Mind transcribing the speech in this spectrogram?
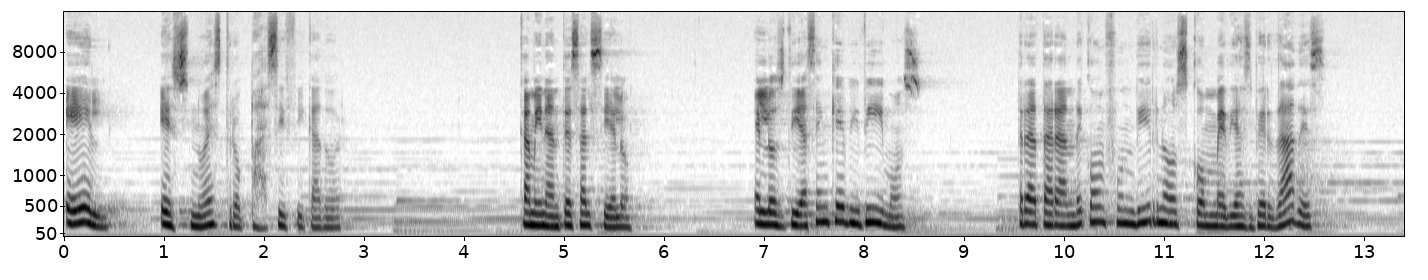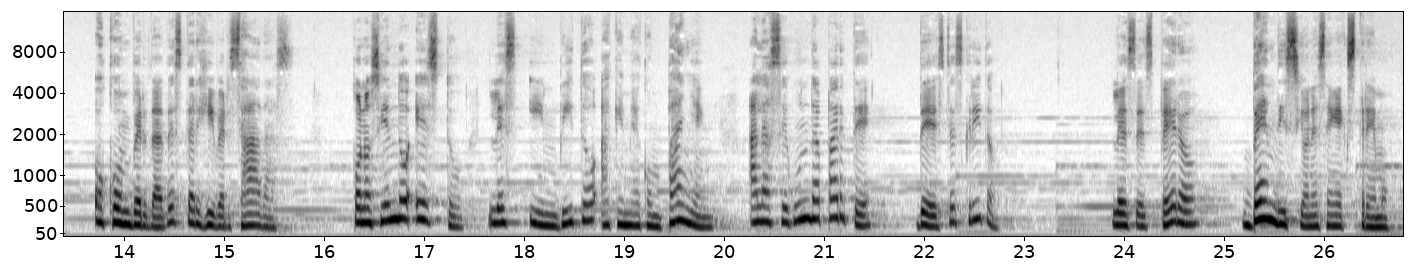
Él es nuestro pacificador. Caminantes al cielo, en los días en que vivimos, tratarán de confundirnos con medias verdades o con verdades tergiversadas. Conociendo esto, les invito a que me acompañen a la segunda parte de este escrito. Les espero bendiciones en extremo.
